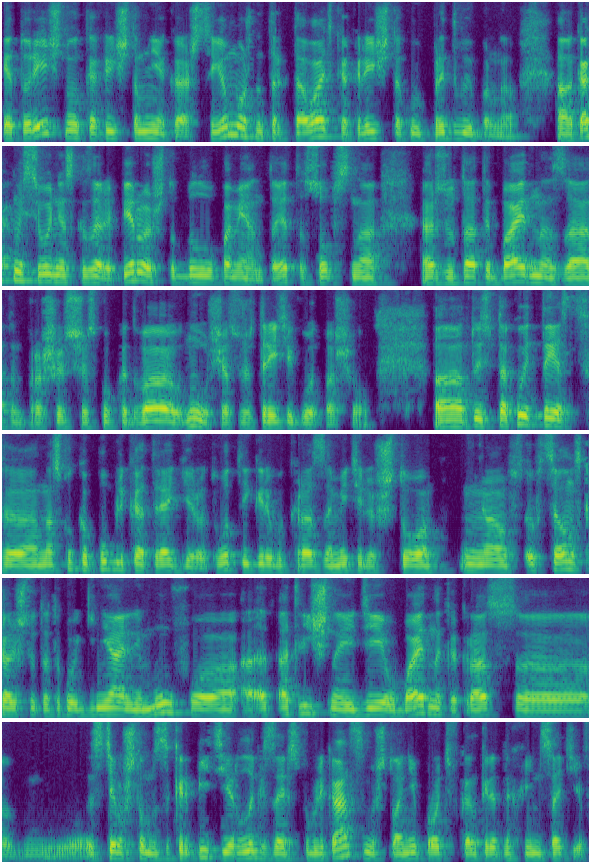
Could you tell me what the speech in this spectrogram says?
эту речь, ну, как лично мне кажется, ее можно трактовать как речь такую предвыборную. А, как мы сегодня сказали, первое, что было упомянуто, это, собственно, собственно, результаты Байдена за там, прошедшие сколько, два, ну, сейчас уже третий год пошел. А, то есть такой тест, э, насколько публика отреагирует. Вот, Игорь, вы как раз заметили, что э, в целом сказали, что это такой гениальный мув, э, отличная идея у Байдена как раз с тем, чтобы закрепить ярлык за республиканцами, что они против конкретных инициатив.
